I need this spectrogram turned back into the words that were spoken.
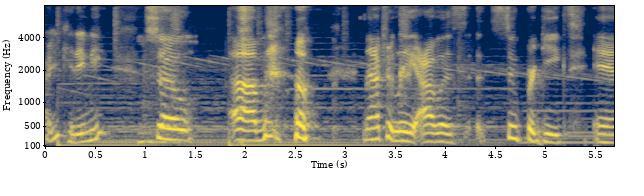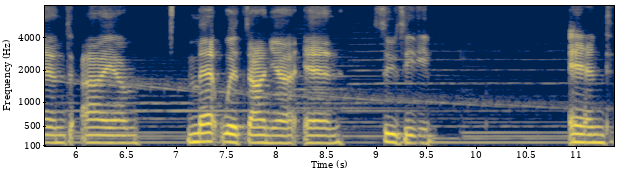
are you kidding me? So um, naturally, I was super geeked and I um, met with Danya and Susie. And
